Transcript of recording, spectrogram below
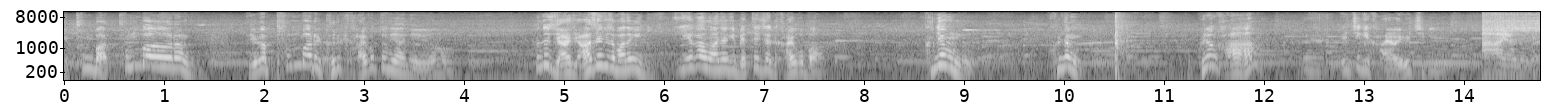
이 푼바, 푼바랑 얘가 푼바를 그렇게 갈궜던 애 아니에요. 근데 야, 야생에서 만약에 얘가 만약에 멧돼지한테 갈궈봐. 그냥 그냥 그냥 가. 네, 일찍이 가요, 일찍이. 아, 이러는 거야.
